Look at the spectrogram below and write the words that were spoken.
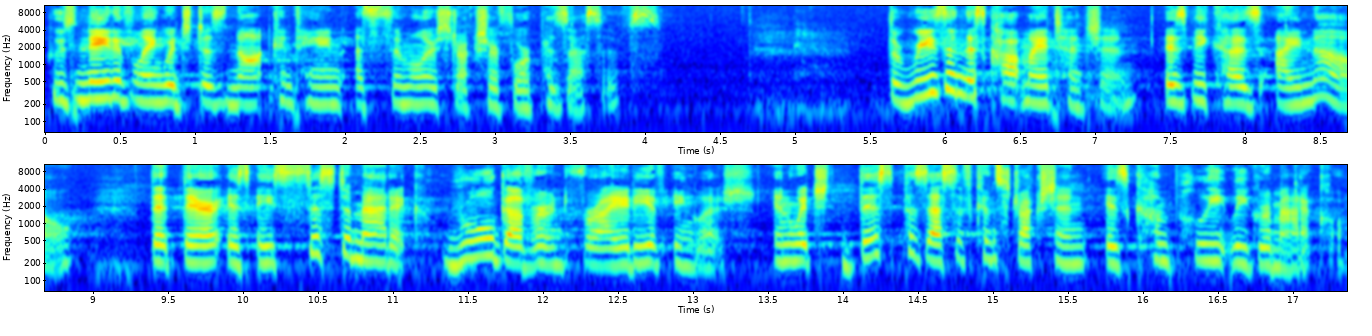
whose native language does not contain a similar structure for possessives. The reason this caught my attention is because I know that there is a systematic, rule governed variety of English in which this possessive construction is completely grammatical.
